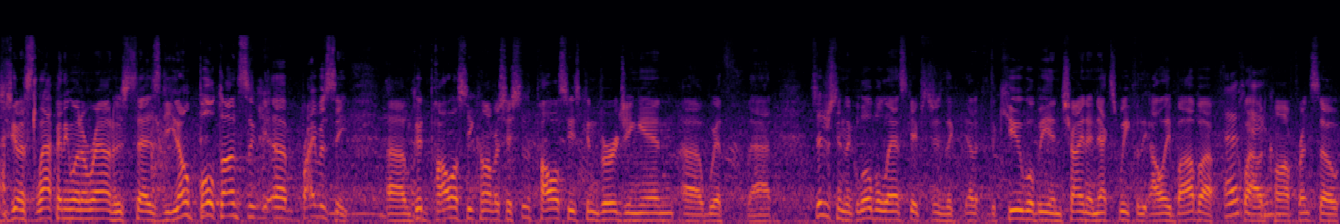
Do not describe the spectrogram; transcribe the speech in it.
she's going to slap anyone around who says, you don't bolt on uh, privacy. Um, good policy conversations, policies converging in uh, with that. It's interesting, the global landscape, the, uh, the Cube will be in China next week for the Alibaba Okay. Cloud Conference, so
